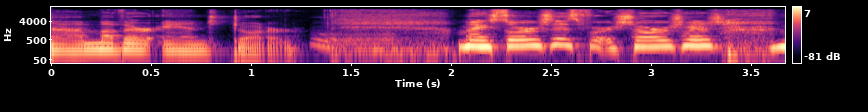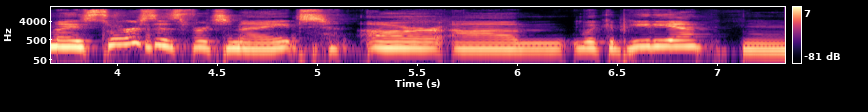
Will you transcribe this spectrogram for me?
Uh, mother and daughter. My sources for my sources for tonight are um, Wikipedia. Hmm.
